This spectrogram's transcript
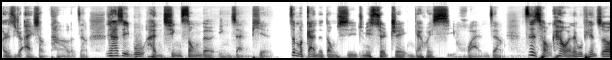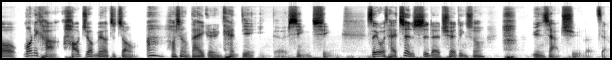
儿子就爱上他了这样，因为它是一部很轻松的影展片。这么干的东西就，Mr. J 应该会喜欢。这样，自从看完那部片之后，Monica 好久没有这种啊，好想带一个人看电影的心情，所以我才正式的确定说，啊晕下去了。这样，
